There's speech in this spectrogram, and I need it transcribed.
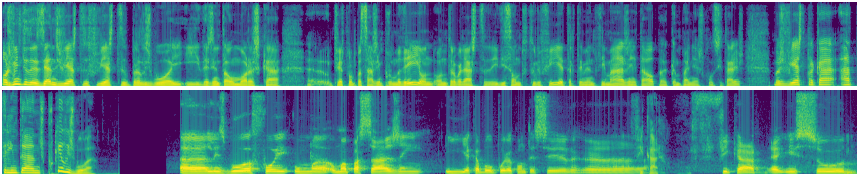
aos 22 anos vieste, vieste para Lisboa e, e desde então moras cá. Uh, tiveste uma passagem por Madrid, onde, onde trabalhaste edição de fotografia, tratamento de imagem e tal, para campanhas publicitárias, mas vieste para cá há 30 anos. Porquê Lisboa? Uh, Lisboa foi uma, uma passagem e acabou por acontecer uh, ficar. ficar. É, isso hum.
